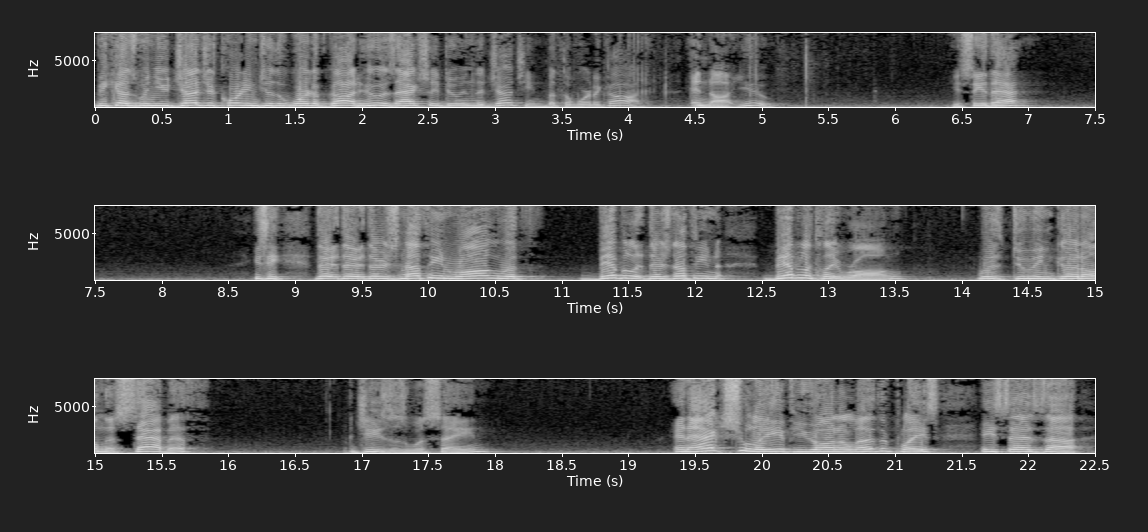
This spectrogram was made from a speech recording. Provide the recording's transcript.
Because when you judge according to the Word of God, who is actually doing the judging but the Word of God and not you? You see that? You see, there, there, there's nothing wrong with bibli- there's nothing biblically wrong with doing good on the Sabbath, Jesus was saying. And actually, if you go on another place, he says, uh,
